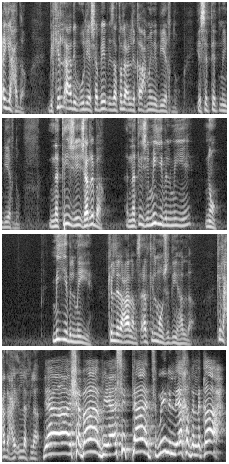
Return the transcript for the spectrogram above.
أي حدا. بكل قعدة بقول يا شباب إذا طلع اللقاح مين بياخده؟ يا ستات مين بياخده؟ النتيجة جربها. النتيجة مية بالمية نو مية بالمية. كل العالم سأل كل الموجودين هلأ. كل حدا حيقول لك لأ. يا شباب يا ستات مين اللي أخذ اللقاح؟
